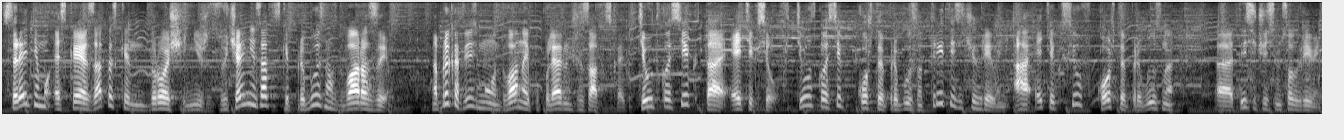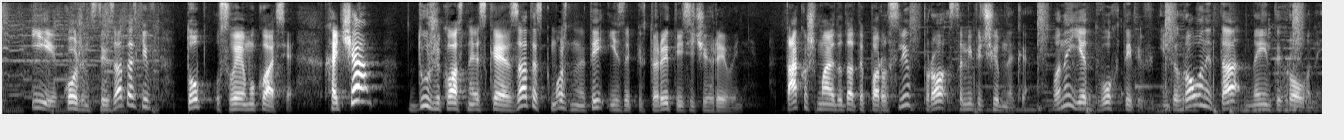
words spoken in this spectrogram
В середньому SKS затиски дорожчі, ніж звичайні затиски приблизно в два рази. Наприклад, візьмемо два найпопулярніших затиска: Tilt Classic та Ethic Silv. Tilt Classic коштує приблизно 3000 гривень, а Ethic Silv коштує приблизно е, 1700 гривень. І кожен з цих затисків топ у своєму класі. Хоча дуже класний SKS затиск можна знайти і за півтори тисячі гривень. Також маю додати пару слів про самі підшипники. Вони є двох типів: інтегрований та неінтегрований.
